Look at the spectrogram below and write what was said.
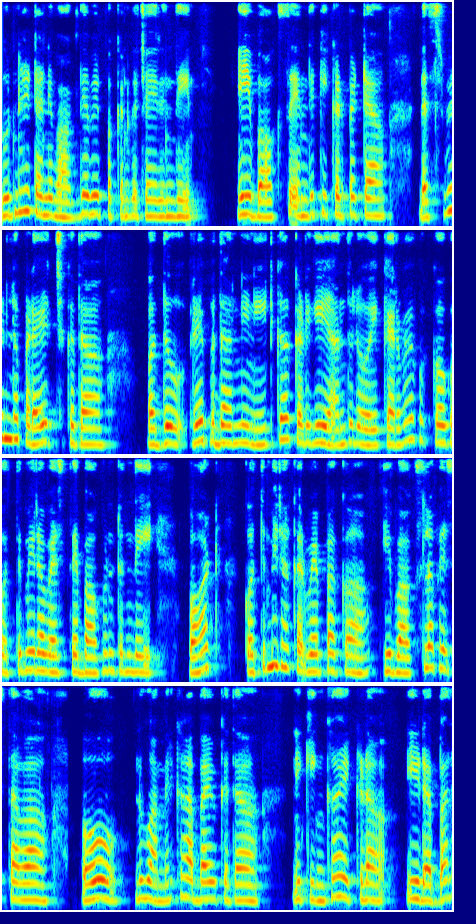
గుడ్ నైట్ అని వాగ్దేవి పక్కనకు చేరింది. ఈ బాక్స్ ఎందుకు ఇక్కడ పెట్టా? డస్ట్బిన్లో పడేయచ్చు కదా. వద్దు. రేపు దాన్ని నీట్గా కడిగి అందులో ఈ కరివేపాకు కొత్తిమీర వేస్తే బాగుంటుంది. వాట్? కొత్తిమీర కరివేపాక? ఈ బాక్స్లో వేస్తావా? ఓ నువ్వు అమెరికా అబ్బాయి కదా. నీకు ఇంకా ఇక్కడ ఈ డబ్బాల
